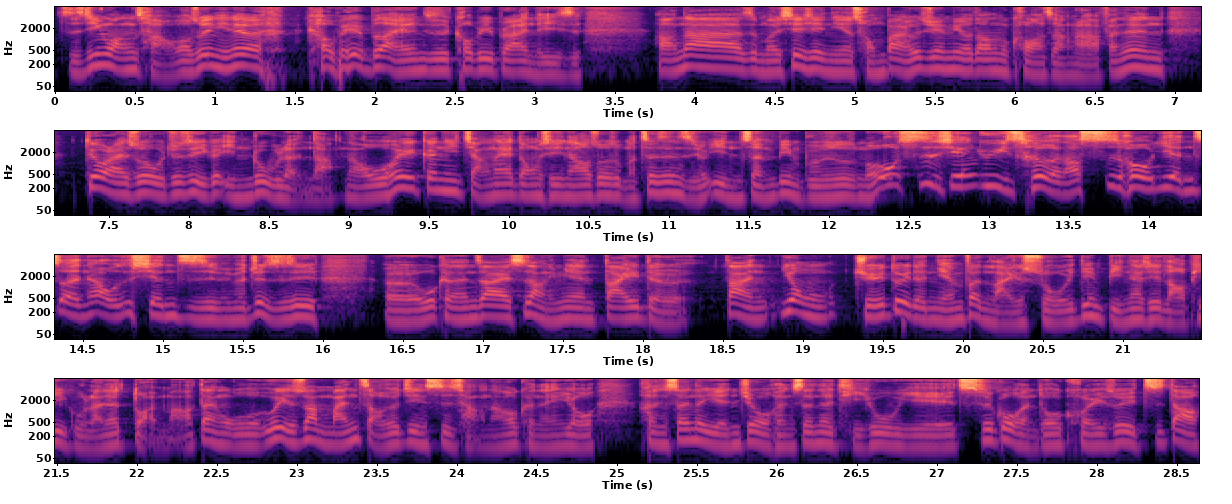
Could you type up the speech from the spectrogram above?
紫金王朝哦，所以你那个 拷贝布莱恩就是 Kobe Bryant 的意思。好，那怎么谢谢你的崇拜，我觉得没有到那么夸张啦。反正对我来说，我就是一个引路人啦。那我会跟你讲那些东西，然后说什么这阵子就印证，并不是说什么、哦、事先预测，然后事后验证，然后我是先知，明白？就只是呃，我可能在市场里面待的。但用绝对的年份来说，一定比那些老屁股来的短嘛。但我我也算蛮早就进市场，然后可能有很深的研究、很深的体悟，也吃过很多亏，所以知道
